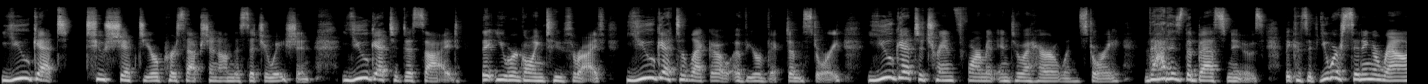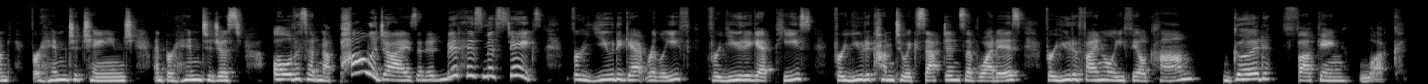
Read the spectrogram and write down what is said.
You get to shift your perception on the situation. You get to decide that you are going to thrive. You get to let go of your victim story. You get to transform it into a heroine story. That is the best news because if you are sitting around for him to change and for him to just all of a sudden apologize and admit his mistakes, for you to get relief, for you to get peace, for you to come to acceptance of what is, for you to finally feel calm, good fucking luck.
